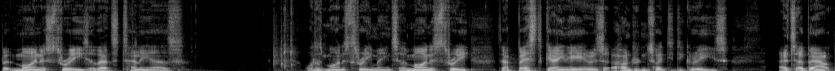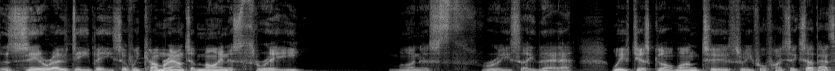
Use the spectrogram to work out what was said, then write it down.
but minus three, so that's telling us what does minus three mean? So minus three, our best gain here is at 120 degrees. It's about zero dB. So if we come around to minus three, minus three, say there, we've just got one, two, three, four, five, six. So about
